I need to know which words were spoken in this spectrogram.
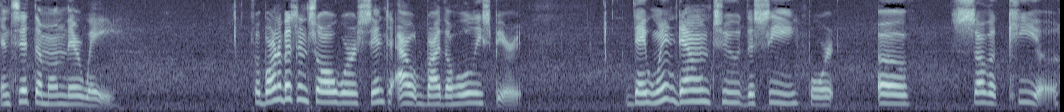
and sent them on their way. So, Barnabas and Saul were sent out by the Holy Spirit. They went down to the seaport of Seleucia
